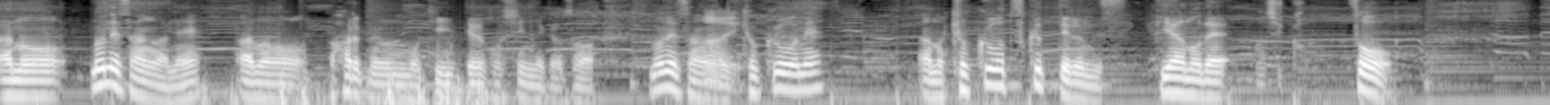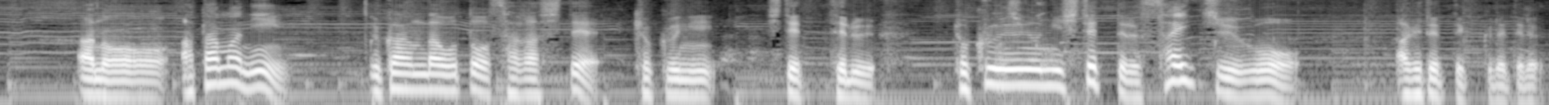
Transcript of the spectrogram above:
あの、のねさんがね、あの、はるくんも聞いてほしいんだけどさ、のねさんははい曲をね、あの、曲を作ってるんです。ピアノで。マジか。そう。あの、頭に浮かんだ音を探して曲にしてってる、曲にしてってる最中を上げてってくれてる。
